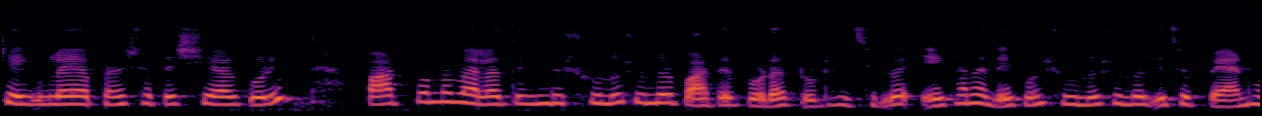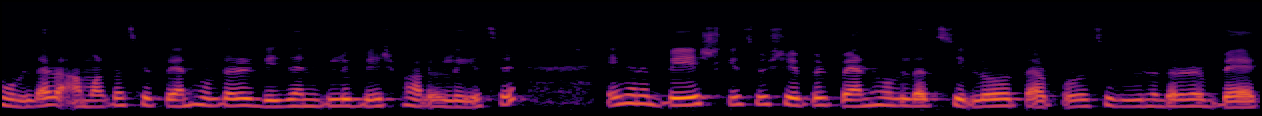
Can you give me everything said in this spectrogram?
সেইগুলোই আপনাদের সাথে শেয়ার করি। পাট পণ্য মেলাতে কিন্তু সুন্দর সুন্দর পাটের প্রোডাক্ট উঠেছিল। এখানে দেখুন সুন্দর সুন্দর কিছু প্যান হোল্ডার আমার কাছে প্যান হোল্ডারের ডিজাইনগুলি বেশ ভালো লেগেছে। এখানে বেশ কিছু শেপের প্যান হোল্ডার ছিল, তারপর হচ্ছে বিভিন্ন ধরনের ব্যাগ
